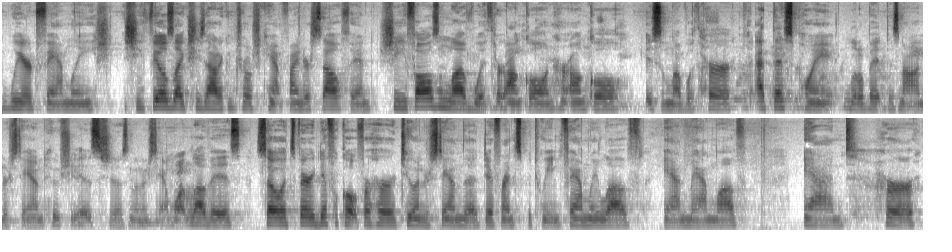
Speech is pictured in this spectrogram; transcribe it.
weird family. She, she, feels like she's out of control, she can't find herself, and she falls in love with her uncle, and her uncle is in love with her. At this point, Little Bit does not understand who she is. She doesn't understand what love is. So it's very difficult for her to understand the difference between family love and man love. And her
